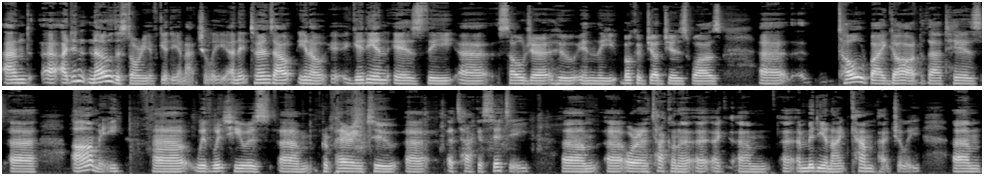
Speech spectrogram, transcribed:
and uh, I didn't know the story of Gideon actually, and it turns out, you know, Gideon is the soldier who, in the Book of Judges, was told by God that his uh, with which he was um, preparing to attack a city, um, uh, or an attack on a, a, um, a Midianite camp, actually, um,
